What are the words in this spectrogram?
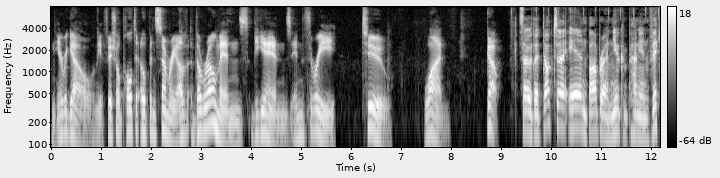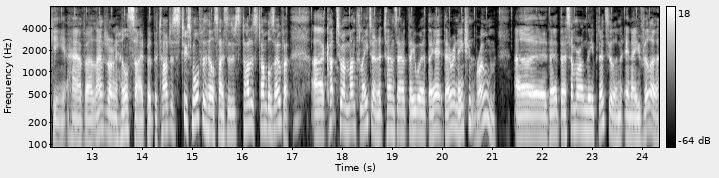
And here we go. The official pull to open summary of The Romans begins in three, two, one, go. So the Doctor, Ian, Barbara, and new companion Vicky have uh, landed on a hillside, but the TARDIS is too small for the hillside, so the TARDIS tumbles over. Uh, cut to a month later, and it turns out they were they they're in ancient Rome. Uh, they're they're somewhere on the peninsula in, in a villa.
